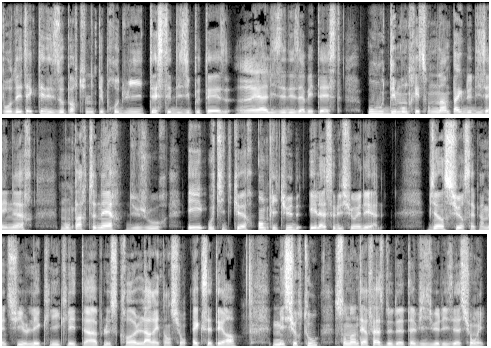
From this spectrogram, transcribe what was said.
Pour détecter des opportunités produits, tester des hypothèses, réaliser des AB tests ou démontrer son impact de designer, mon partenaire du jour et outil de cœur Amplitude est la solution idéale. Bien sûr, ça permet de suivre les clics, les tapes, le scroll, la rétention, etc. Mais surtout, son interface de data visualisation est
